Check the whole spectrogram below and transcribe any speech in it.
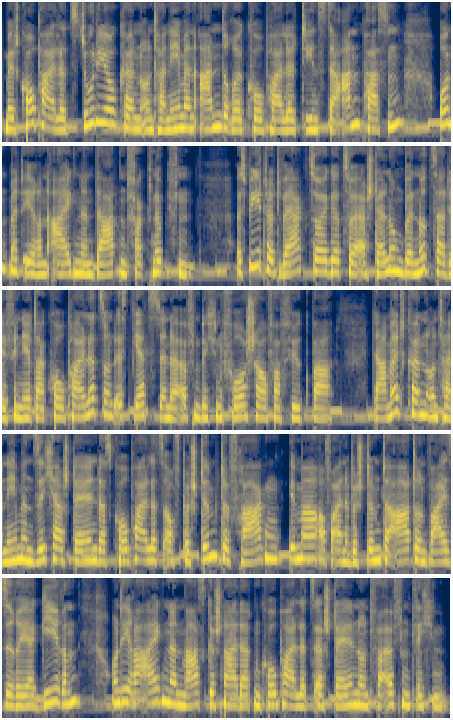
Mit Copilot Studio können Unternehmen andere Copilot-Dienste anpassen und mit ihren eigenen Daten verknüpfen. Es bietet Werkzeuge zur Erstellung benutzerdefinierter Copilots und ist jetzt in der öffentlichen Vorschau verfügbar. Damit können Unternehmen sicherstellen, dass Copilots auf bestimmte Fragen immer auf eine bestimmte Art und Weise reagieren und ihre eigenen maßgeschneiderten Copilots erstellen und veröffentlichen.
